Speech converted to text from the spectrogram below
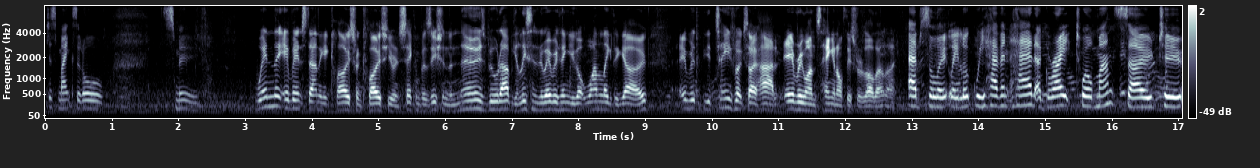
just makes it all smooth when the event's starting to get closer and closer, you're in second position, the nerves build up, you're listening to everything, you've got one leg to go. Every, your teams work so hard, everyone's hanging off this result, aren't they? Absolutely. Look, we haven't had a great 12 months, so to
